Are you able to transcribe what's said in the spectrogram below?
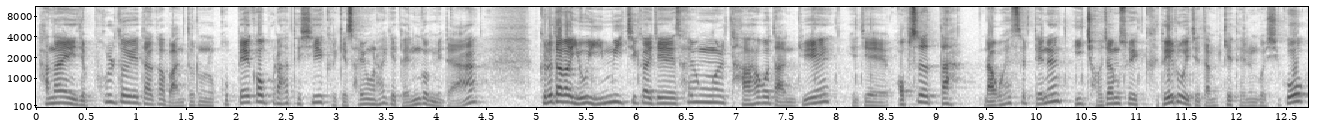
하나의 이제 폴더에다가 만들어 놓고 백업을 하듯이 그렇게 사용을 하게 되는 겁니다. 그러다가 이 이미지가 이제 사용을 다 하고 난 뒤에 이제 없어졌다 라고 했을 때는 이 저장소에 그대로 이제 남게 되는 것이고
